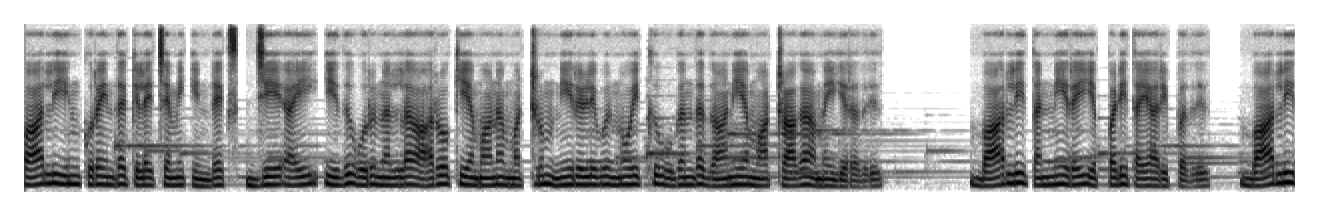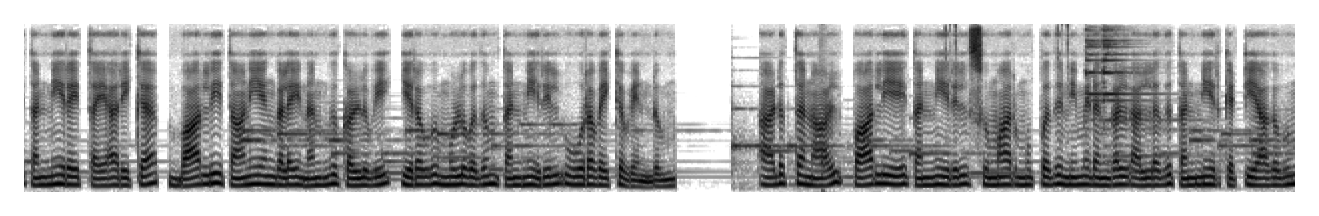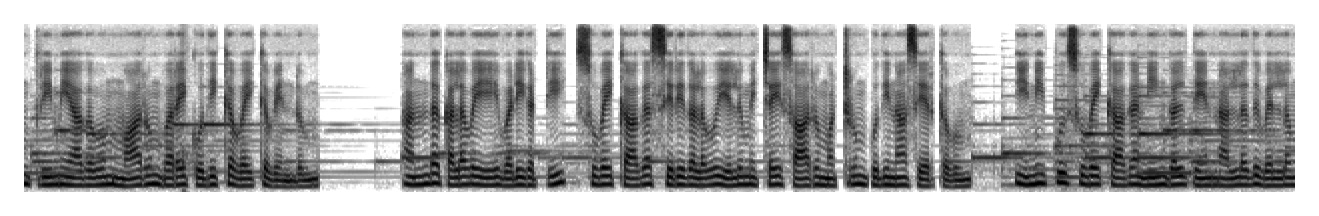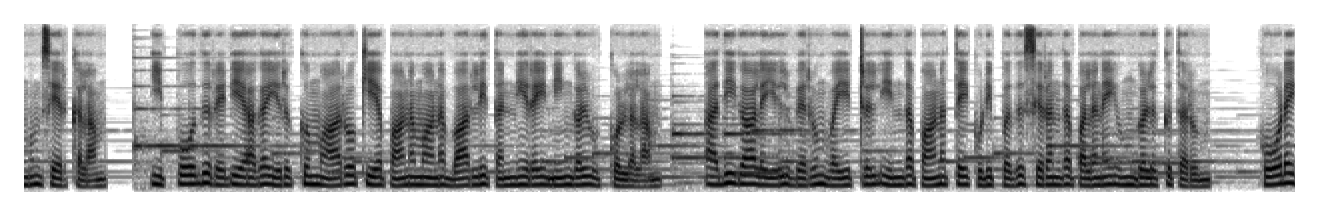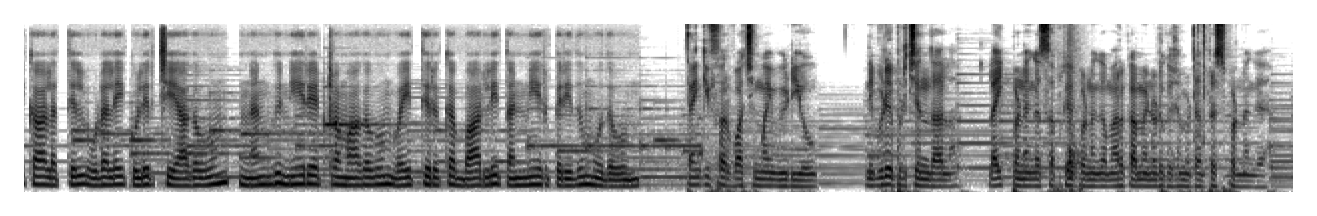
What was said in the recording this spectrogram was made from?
பார்லியின் குறைந்த கிளைச்செமிக் இண்டெக்ஸ் ஜேஐ இது ஒரு நல்ல ஆரோக்கியமான மற்றும் நீரிழிவு நோய்க்கு உகந்த தானிய மாற்றாக அமைகிறது. பார்லி தண்ணீரை எப்படி தயாரிப்பது? பார்லி தண்ணீரை தயாரிக்க பார்லி தானியங்களை நன்கு கழுவி இரவு முழுவதும் தண்ணீரில் ஊற வைக்க வேண்டும். அடுத்த நாள் பார்லியை தண்ணீரில் சுமார் முப்பது நிமிடங்கள் அல்லது தண்ணீர் கெட்டியாகவும் கிரீமியாகவும் மாறும் வரை கொதிக்க வைக்க வேண்டும். அந்த கலவையை வடிகட்டி சுவைக்காக சிறிதளவு எலுமிச்சை சாறு மற்றும் புதினா சேர்க்கவும். இனிப்பு சுவைக்காக நீங்கள் தேன் அல்லது வெல்லமும் சேர்க்கலாம். இப்போது ரெடியாக இருக்கும் ஆரோக்கிய பானமான பார்லி தண்ணீரை நீங்கள் உட்கொள்ளலாம். அதிகாலையில் வெறும் வயிற்றில் இந்த பானத்தை குடிப்பது சிறந்த பலனை உங்களுக்கு தரும். கோடை காலத்தில் உடலை குளிர்ச்சியாகவும் நன்கு நீரேற்றமாகவும் வைத்திருக்க பார்லி தண்ணீர் பெரிதும் உதவும். தேங்க்யூ ஃபார் வாட்சிங் மை வீடியோ இந்த வீடியோ பிடிச்சிருந்தால் லைக் பண்ணுங்கள் சப்ஸ்கிரைப் பண்ணுங்கள் மறக்காமல் நோட்டிஃபிகேஷன் பட்டன் ப்ரெஸ் பண்ணுங்கள்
